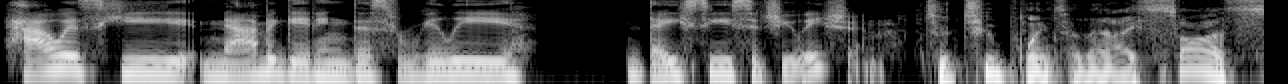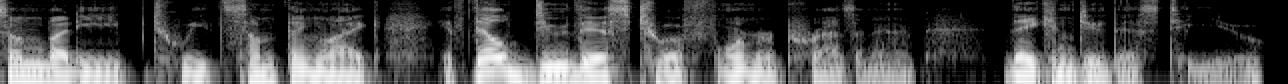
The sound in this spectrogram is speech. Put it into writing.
how is he navigating this really dicey situation. So, two points on that. I saw somebody tweet something like if they'll do this to a former president, they can do this to you,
